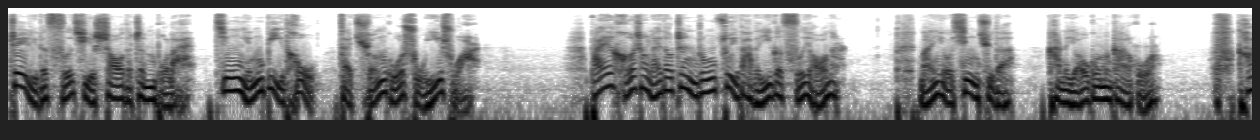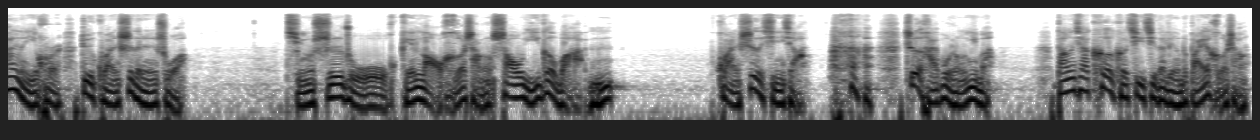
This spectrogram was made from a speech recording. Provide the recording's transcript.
这里的瓷器烧的真不赖，晶莹碧透，在全国数一数二。白和尚来到镇中最大的一个瓷窑那儿，蛮有兴趣的看着窑工们干活。看了一会儿，对管事的人说：“请施主给老和尚烧一个碗。”管事的心想：“哈哈，这还不容易吗？”当下客客气气的领着白和尚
